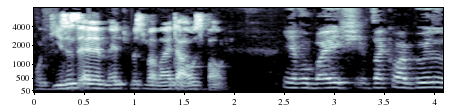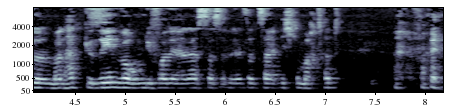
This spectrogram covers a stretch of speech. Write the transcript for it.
und dieses Element müssen wir weiter ausbauen. Ja, wobei ich sag mal böse, man hat gesehen, warum die Fortinanders das in letzter Zeit nicht gemacht hat. Weil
